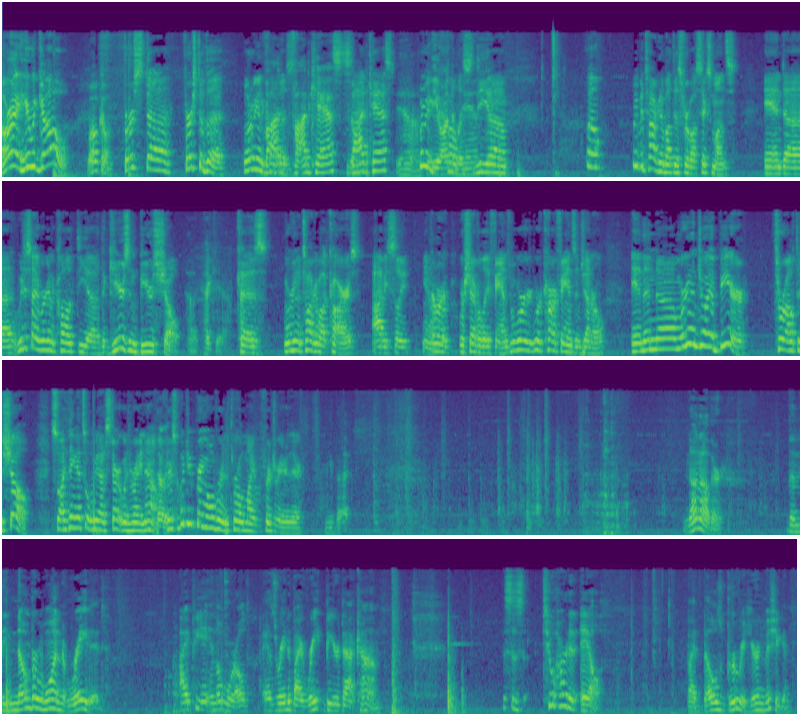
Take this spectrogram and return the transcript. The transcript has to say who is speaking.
Speaker 1: All right, here we go.
Speaker 2: Welcome.
Speaker 1: First, uh, first of the what are we going to call
Speaker 2: Vod,
Speaker 1: this?
Speaker 2: vodcasts.
Speaker 1: Vodcast.
Speaker 2: Yeah,
Speaker 1: What are we
Speaker 2: video
Speaker 1: going to
Speaker 2: on
Speaker 1: call this?
Speaker 2: demand.
Speaker 1: The um, well, we've been talking about this for about six months, and uh, we decided we're going to call it the uh, the Gears and Beers Show
Speaker 2: Heck- Heck yeah.
Speaker 1: because we're going to talk about cars. Obviously, you know we're,
Speaker 2: we're-
Speaker 1: Chevrolet fans, but we're we're car fans in general, and then um, we're going to enjoy a beer throughout the show. So I think that's what we got to start with right now.
Speaker 2: Oh, yeah.
Speaker 1: Chris, would you bring over and throw in my refrigerator there?
Speaker 2: You bet. None other than the number one rated IPA in the world, as rated by RateBeer.com. This is Two Hearted Ale by Bell's Brewery here in Michigan.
